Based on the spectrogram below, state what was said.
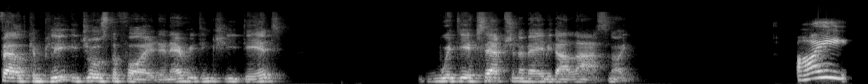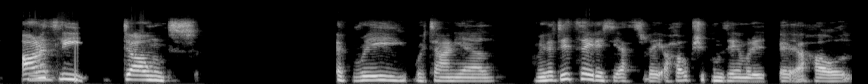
felt completely justified in everything she did, with the exception of maybe that last night. I honestly don't agree with Danielle. I mean, I did say this yesterday. I hope she comes in with a, a whole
